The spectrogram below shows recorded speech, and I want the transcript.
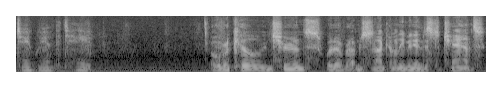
Jake, we have the tape. Overkill, insurance, whatever. I'm just not going to leave any of this to chance.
